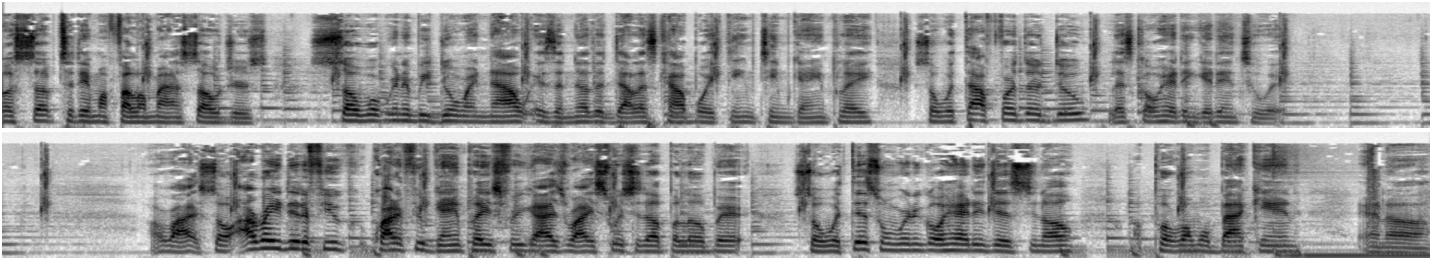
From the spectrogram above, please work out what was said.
What's up today, my fellow man soldiers? So, what we're going to be doing right now is another Dallas Cowboy theme team gameplay. So, without further ado, let's go ahead and get into it. All right, so I already did a few, quite a few gameplays for you guys, right? Switch it up a little bit. So, with this one, we're going to go ahead and just, you know, uh, put Romo back in and uh,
